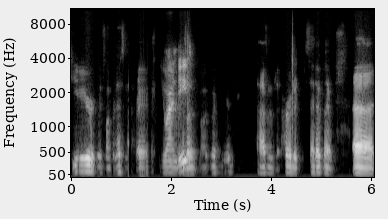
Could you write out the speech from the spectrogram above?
here, if I'm pronouncing that right. You are indeed. I, haven't heard it said out loud. Uh,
